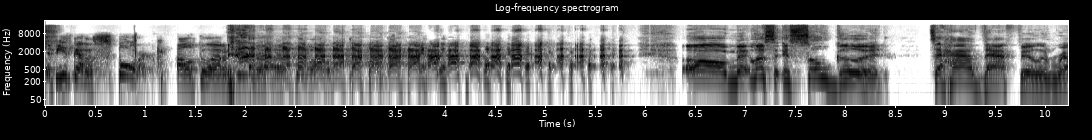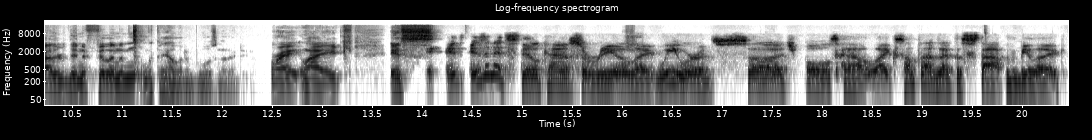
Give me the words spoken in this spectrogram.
If he's got a spork, I'll let him do the. oh man, listen, it's so good to have that feeling rather than the feeling of what the hell are the Bulls gonna do? Right? Like it's It, it, isn't it still kind of surreal? Like we were in such Bulls hell. Like sometimes I have to stop and be like,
